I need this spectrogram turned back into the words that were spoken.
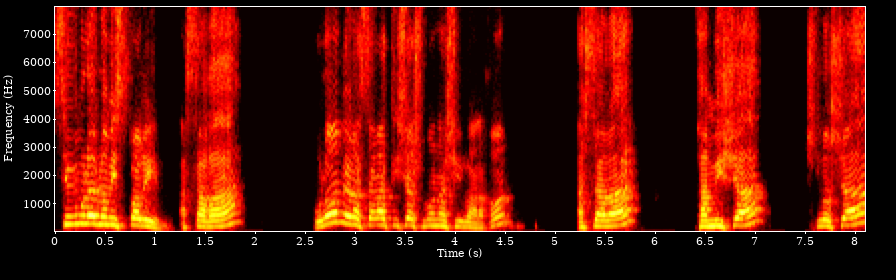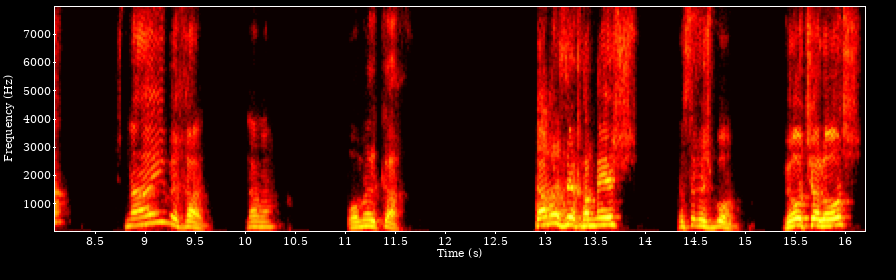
שימו לב למספרים, עשרה, הוא לא אומר עשרה, תשעה, שמונה, שבעה, נכון? עשרה, חמישה, שלושה, שניים, אחד. למה? הוא אומר כך, כמה זה חמש? נעשה חשבון. ועוד שלוש?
